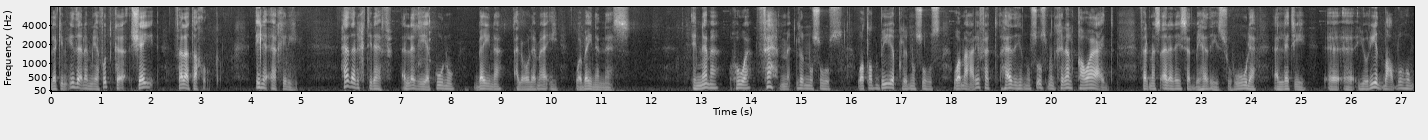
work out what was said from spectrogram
لكن إذا لم يفتك شيء فلا تخرج إلى آخره. هذا الاختلاف الذي يكون بين العلماء وبين الناس إنما هو فهم للنصوص. وتطبيق للنصوص ومعرفة هذه النصوص من خلال قواعد. فالمسألة ليست بهذه السهولة التي آه، آه، يريد بعضهم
